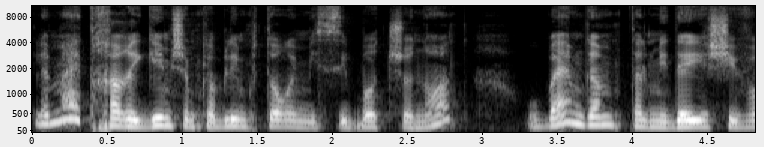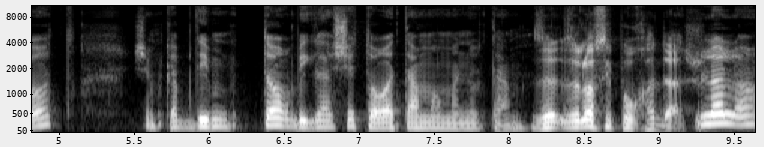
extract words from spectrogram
למעט חריגים שמקבלים פטורים מסיבות שונות, ובהם גם תלמידי ישיבות שמקבלים פטור בגלל שתורתם אומנותם. זה, זה לא סיפור חדש. לא, לא,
